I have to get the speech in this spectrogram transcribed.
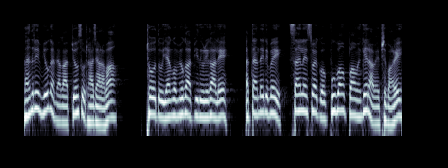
မန္တလေးမြို့ကန်များကပြောဆိုထားကြတာပါ။ထို့အတူရန်ကုန်မြို့ကပြည်သူတွေကလည်းအတန်တိတ်တပိတ် silent strike ကိုပူးပေါင်းပါဝင်ခဲ့တာပဲဖြစ်ပါတယ်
